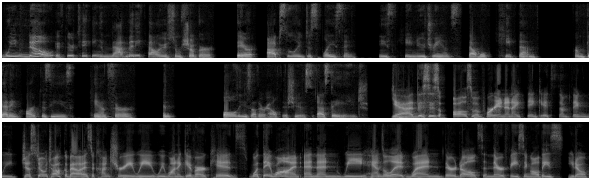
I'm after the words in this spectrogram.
We know if they're taking in that many calories from sugar, they are absolutely displacing these key nutrients that will keep them from getting heart disease, cancer, and all these other health issues as they age. Yeah, this is also important and I think it's something we just don't talk about as a country. We we want to give our kids what they want and then we handle it when they're adults and they're facing all these, you know,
